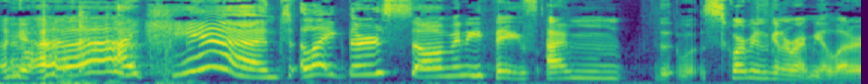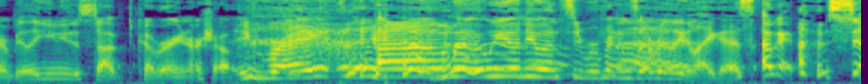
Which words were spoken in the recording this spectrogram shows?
I, I can't. Like, there's so many things. I'm. Scorpion's gonna write me a letter and be like, "You need to stop covering our show." right? um, we only want super fans that really like us. Okay, so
